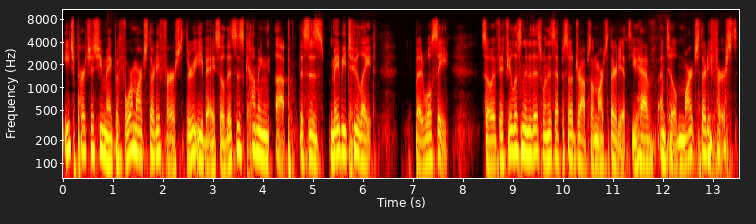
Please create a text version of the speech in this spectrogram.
Each purchase you make before March 31st through eBay, so this is coming up. This is maybe too late, but we'll see. So if, if you're listening to this when this episode drops on March 30th, you have until March 31st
